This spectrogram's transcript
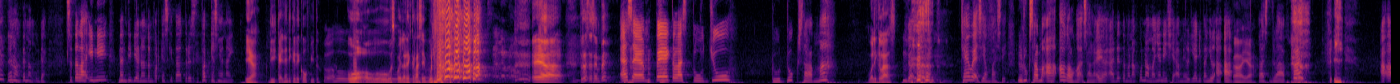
Tenang, tenang, udah. Setelah ini nanti dia nonton podcast kita terus podcastnya naik. Iya, di kayaknya di kedai kopi tuh. Oh. Wow, spoilernya keras ya bun. Iya. Terus SMP? SMP kelas 7 duduk sama Wali kelas. enggak cewek sih yang pasti. Duduk sama AA kalau nggak salah. Ya ada teman aku namanya Nesha Amelia dipanggil AA Ah ya. kelas 8 Ih. AA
